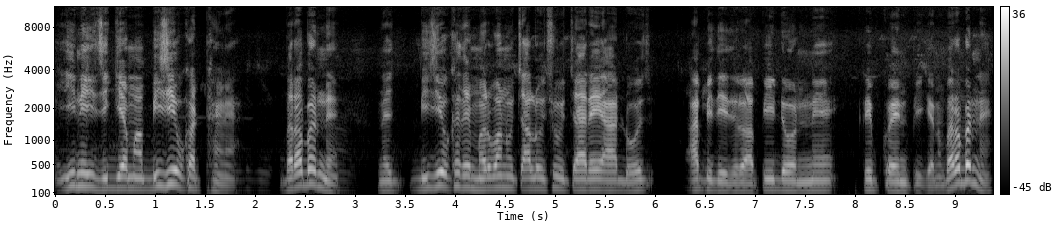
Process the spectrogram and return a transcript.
એની જગ્યામાં બીજી વખત ઠાણ્યા. બરાબર ને? ને બીજી વખતે મરવાનું ચાલુ છું ત્યારે આ ડોઝ આપી દીધેલો આ પીડોન ને ક્રિપકો એનપીકેનો બરાબર ને?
